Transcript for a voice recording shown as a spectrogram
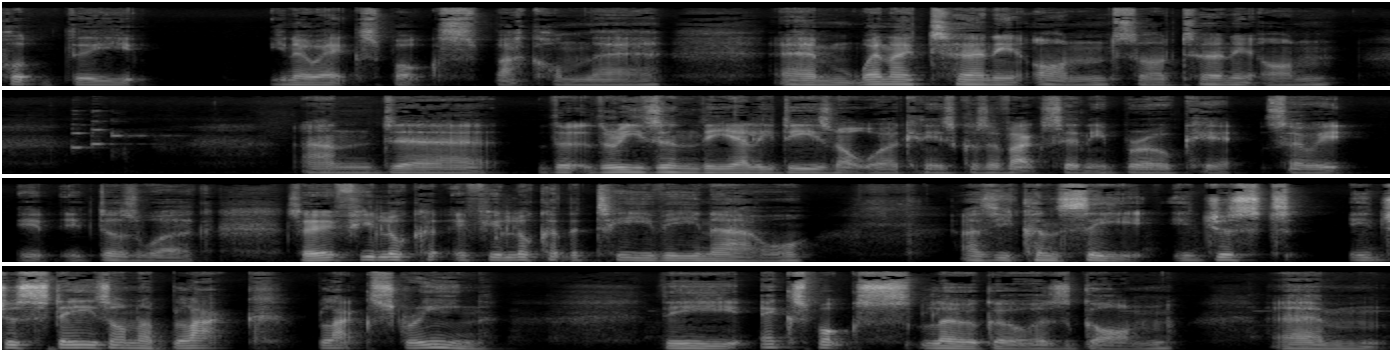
put the you know Xbox back on there. Um, when I turn it on, so I'll turn it on, and uh, the the reason the LED is not working is because I've accidentally broke it. So it, it it does work. So if you look at if you look at the TV now, as you can see, it just it just stays on a black black screen. The Xbox logo has gone. Um,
